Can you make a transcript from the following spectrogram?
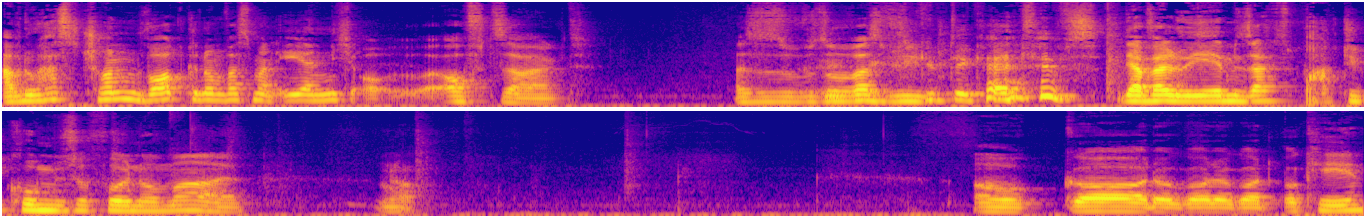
Aber du hast schon ein Wort genommen, was man eher nicht oft sagt. Also so, sowas ich wie. gebe dir keine Tipps. Ja, weil du eben sagst, Praktikum ist ja voll normal. Ja. Oh Gott, oh Gott, oh Gott. Okay,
